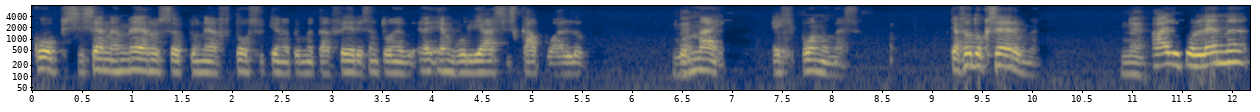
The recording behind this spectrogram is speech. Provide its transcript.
κόψεις ένα μέρος από τον εαυτό σου και να το μεταφέρεις, να το εμ- ε, εμβολιάσεις κάπου αλλού. Ναι, Πονάει, έχει πόνο μέσα. Και αυτό το ξέρουμε. ναι, Άλλοι το λένε,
